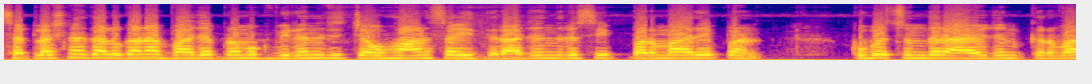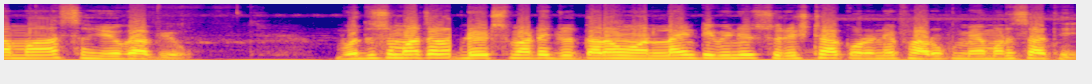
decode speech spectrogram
સતલાસના તાલુકાના ભાજપ પ્રમુખ વિરેન્દ્રસિંહ ચૌહાણ સહિત રાજેન્દ્રસિંહ પરમારે પણ ખૂબ જ સુંદર આયોજન કરવામાં સહયોગ આપ્યો. વધુ સમાચાર અપડેટ્સ માટે જોતા રહો online TV news Suresh Thakor અને ફારૂક મેમણ સાથે.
